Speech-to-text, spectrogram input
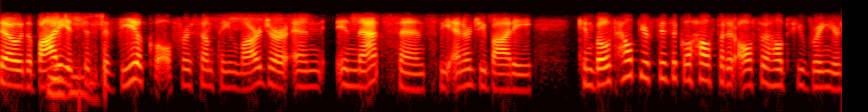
So the body Mhm. is just a vehicle for something larger and in that sense the energy body can both help your physical health but it also helps you bring your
